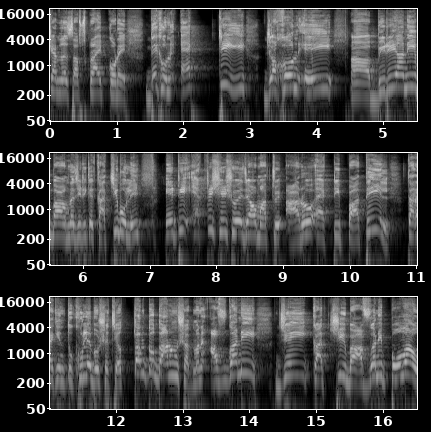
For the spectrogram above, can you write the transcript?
চ্যানেল সাবস্ক্রাইব করে দেখুন একটি যখন এই বিরিয়ানি বা আমরা যেটিকে কাচ্চি বলি, এটি একটি শেষ হয়ে যাওয়া মাত্রই আরও একটি পাতিল তারা কিন্তু খুলে বসেছে। অত্যন্ত দারুণ স্বাদ। মানে আফগানি যেই কাচ্চি বা আফগানি পোলাও,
